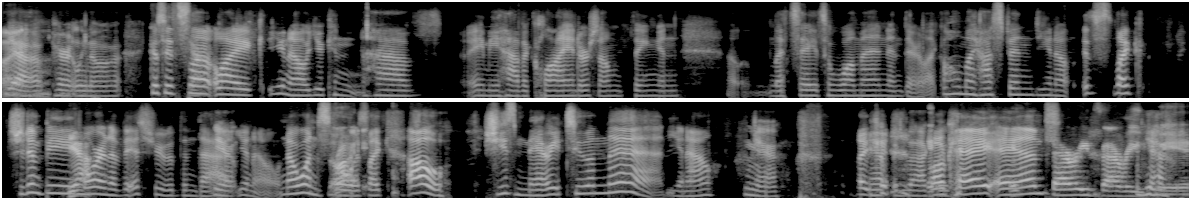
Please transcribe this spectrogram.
Like, yeah apparently not. Because it's Yeah. not like you know you can have amy have a client or something and let's say it's a woman and they're like oh my husband you know it's like shouldn't be Yeah. more of an issue than that Yeah. you know no one's always like oh she's married to a man you know yeah like yep, exactly okay and it's very very Yeah. weird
